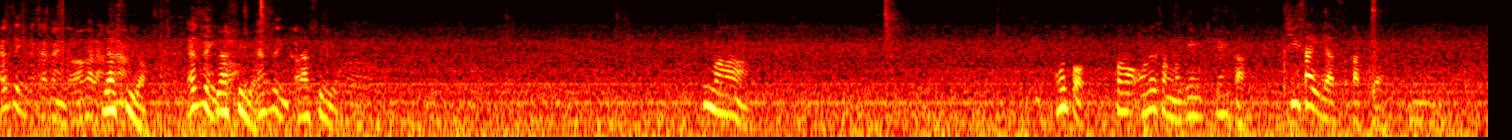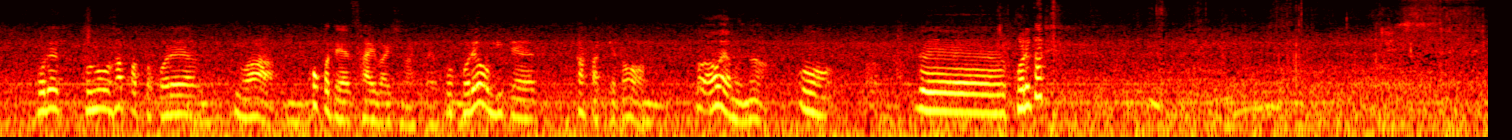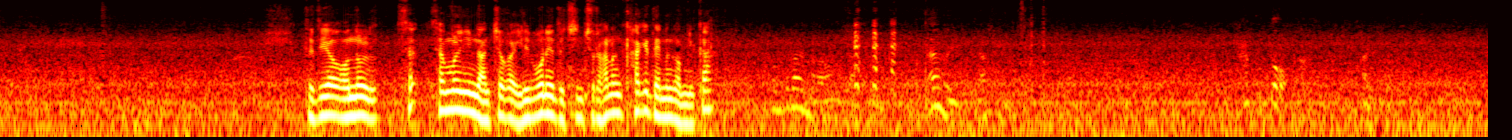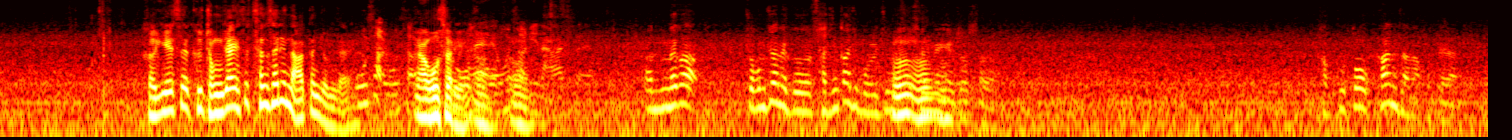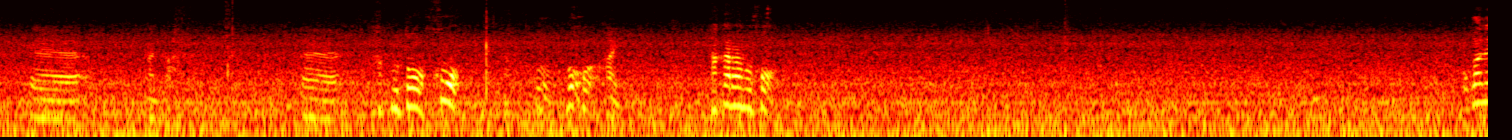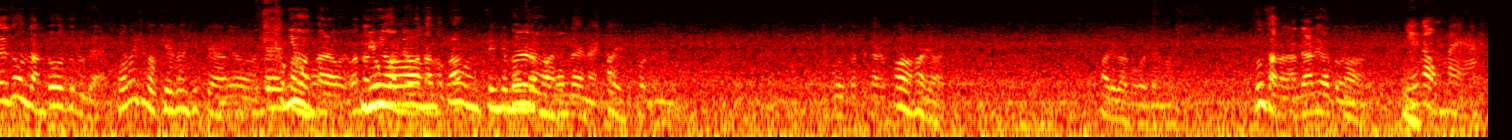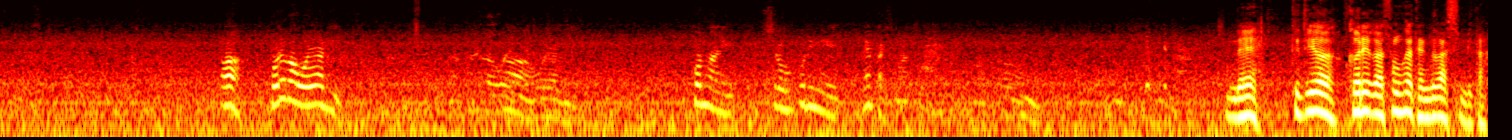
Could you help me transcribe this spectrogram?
安いんか高いんかわからんな安いよ。安いんか？安いよ。安いんか？安いよ。今、ほんと、このお姉さんの原原価、小さいやつ買って、これ、この葉っぱとこれは、ここで栽培しましたよ。ここれを見て買ったけど、これ青やもんなうん。で、これだけ、 드디어 오늘 새, 새물님 난처가 일본에도 진출하는 하게 되는 겁니까? 거기에서 그 종자에서 천설이 나왔던 종자예요. 오설, 오설. 아 오설이. 네, 어, 어. 오설이 어. 나왔어요. 아, 내가 조금 전에 그 사진까지 보여주면서 어, 어, 어. 설명해 줬어요. 각구도 간자나 그때 예, のと「ほ」ほほはい。宝のほお金損さどうするで？この人が計算切ってで日本から日本で渡か？れが問題ない。はい。そうですこっあはいはい。ありがとうございます。孫さんがなんでありがとう、家がお前や。あこれが親木 오야기. 어, 어 오야기. 곰난이 싫어 뿌리니 내까지 맞어. 음. 네, 드디어 거래가 성사된 것 같습니다.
